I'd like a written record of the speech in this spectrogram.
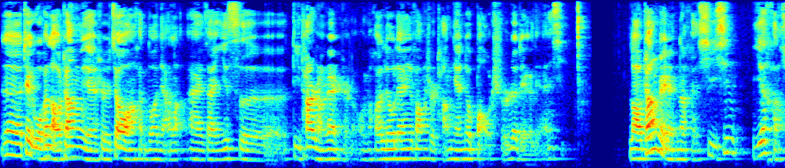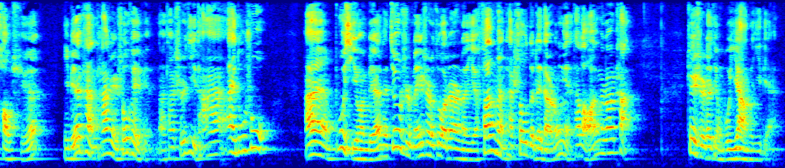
呃，这个我跟老张也是交往很多年了，哎，在一次地摊上认识的，我们还留联系方式，常年就保持着这个联系。老张这人呢，很细心，也很好学。你别看他这收废品呢，他实际他还爱读书，哎，不喜欢别的，就是没事坐这儿呢，也翻翻他收的这点东西，他老爱搁这儿看，这是他挺不一样的一点。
